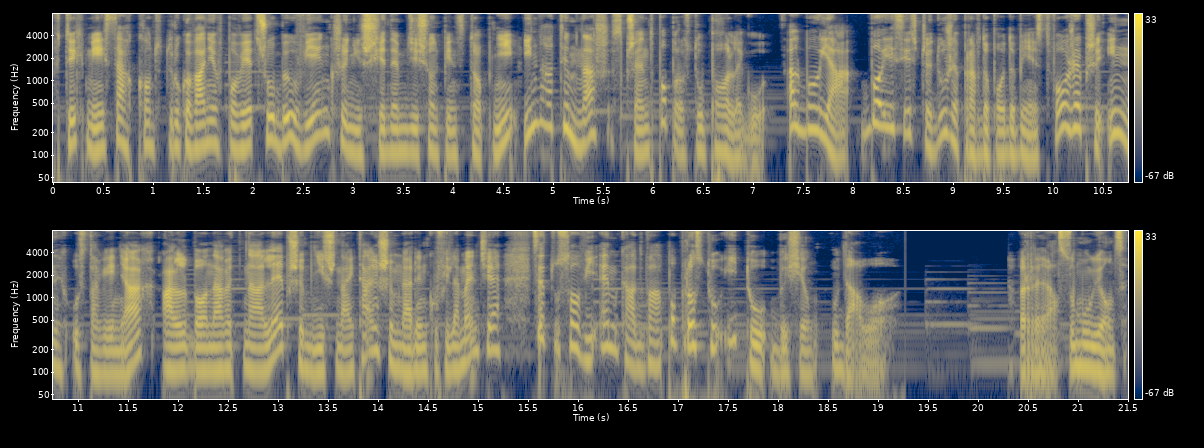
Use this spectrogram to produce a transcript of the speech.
W tych miejscach kąt drukowania w powietrzu był większy niż 75 stopni i na tym nasz sprzęt po prostu poległ. Albo ja, bo jest jeszcze duże prawdopodobieństwo, że przy innych ustawieniach, albo nawet na lepszym niż najtańszym na rynku filamencie, Cetusowi MK2 po prostu i tu by się udało. Reasumując,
